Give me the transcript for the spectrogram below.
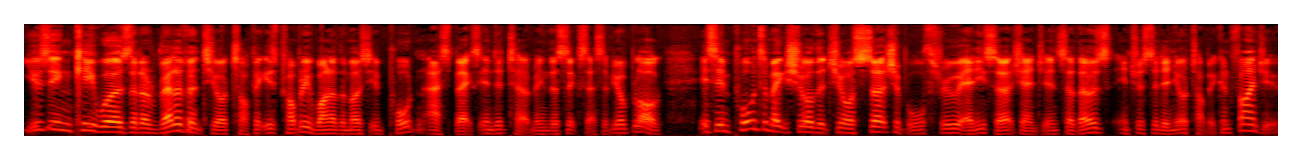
Using keywords that are relevant to your topic is probably one of the most important aspects in determining the success of your blog. It's important to make sure that you're searchable through any search engine so those interested in your topic can find you.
